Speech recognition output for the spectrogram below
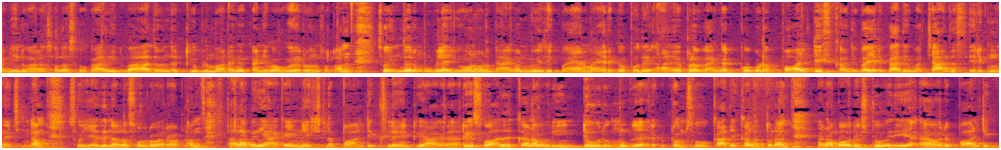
அப்படின்னு வர சொல்ல ஸோ கண்டிப்பாக அது வந்து ட்ரிபிள் மடங்கு கண்டிப்பாக உயரும்னு சொல்லலாம். ஸோ இந்த ஒரு மூவியில் யுவனோட பேக்ரவுண்ட் மியூசிக் பயங்கரமாக இருக்க போது அதே போல் வெங்கட் கோபோட பாலிட்டிக்ஸ் கண்டிப்பாக இருக்கு அதிகமாக சான்சஸ் இருக்குங்க வச்சுங்களா ஸோ எதனால சொல்கிறாரு அப்படின்னா தளபதி அகைன் நெக்ஸ்ட்டில் பாலிடிக்ஸில் என்ட்ரி ஆகிறாரு. ஸோ அதுக்கான ஒரு இன்ட்டு ஒரு மூவியாக இருக்கட்டும். ஸோ கதை காலத்தோட நம்ம ஒரு ஸ்டோரி ஒரு பாலிடிக்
